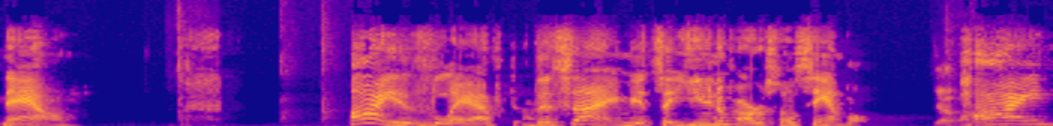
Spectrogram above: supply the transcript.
now pi is left the same it's a universal symbol Yeah. pi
